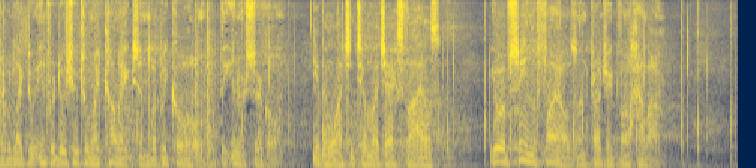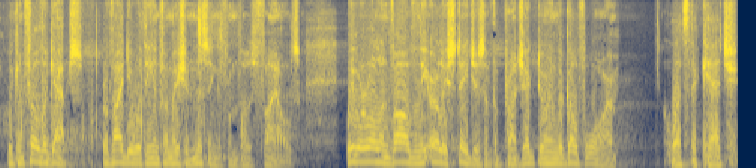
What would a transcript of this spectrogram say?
I would like to introduce you to my colleagues in what we call the Inner Circle. You've been watching too much X-Files. You have seen the files on Project Valhalla. We can fill the gaps, provide you with the information missing from those files. We were all involved in the early stages of the project during the Gulf War. What's the catch?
